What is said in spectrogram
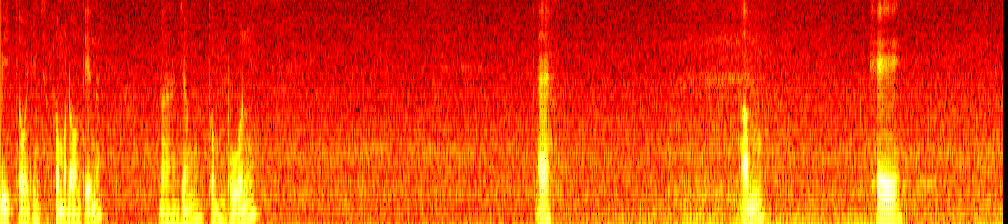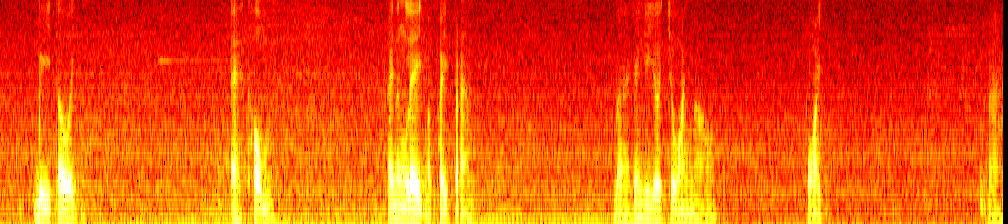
B តូចសុំម្ដងទៀតណាបាទអញ្ចឹង9 F M K B តូច S ធំ ហើយនឹងលេខ25បាទអញ្ចឹងយើងយកជាន់មកប៉ាច់បាទ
